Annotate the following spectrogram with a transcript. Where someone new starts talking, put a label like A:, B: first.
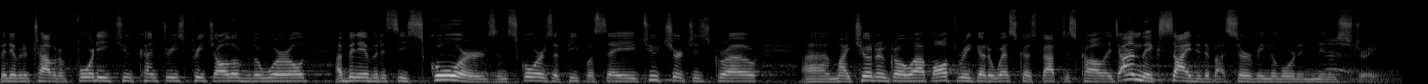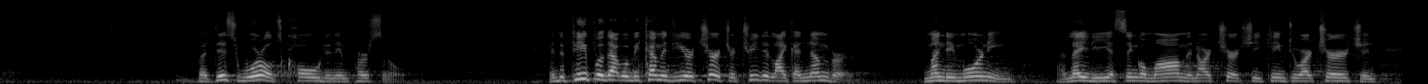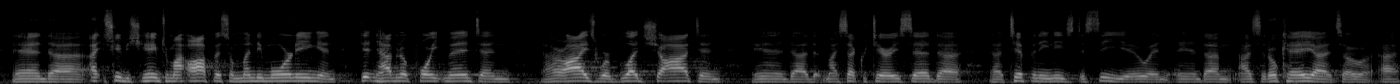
A: been able to travel to 42 countries, preach all over the world. I've been able to see scores and scores of people saved, two churches grow. Uh, my children grow up. All three go to West Coast Baptist College. I'm excited about serving the Lord in ministry. But this world's cold and impersonal. And the people that will be coming to your church are treated like a number. Monday morning, a lady, a single mom in our church, she came to our church and and uh, excuse me, she came to my office on Monday morning and didn't have an appointment, and her eyes were bloodshot. And, and uh, my secretary said, uh, uh, Tiffany needs to see you. And, and um, I said, okay. Uh, so uh,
